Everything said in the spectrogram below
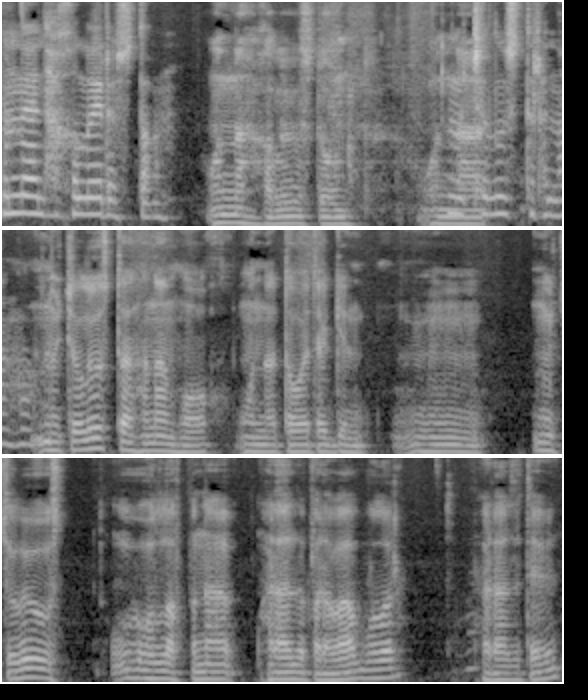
Оннан хахалыр устаган. онна халы устугун онна Нучылы устарынан хо. нучулы уста ханам хоох онна товатагин нучулы уллаппына харада парава болар. Харада тебин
